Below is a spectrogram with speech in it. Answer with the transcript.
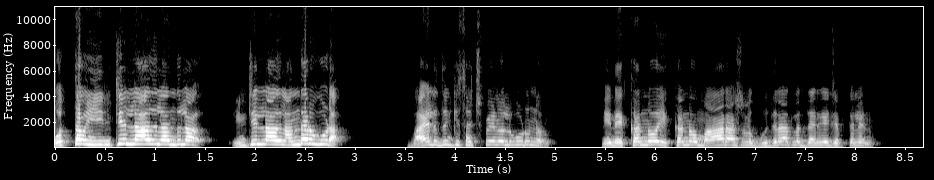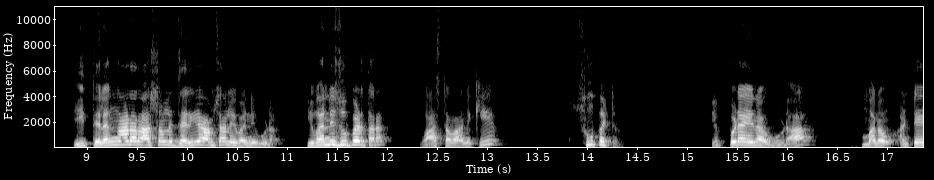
మొత్తం ఇంటిల్లాదులు అందులో ఇంటిల్లాదులు అందరూ కూడా బాయిలు దుంకి చచ్చిపోయిన వాళ్ళు కూడా ఉన్నారు. నేను ఎక్కడనో ఎక్కడనో మహారాష్ట్రలో గుజరాత్లో జరిగే చెప్తలేను. ఈ తెలంగాణ రాష్ట్రంలో జరిగే అంశాలు ఇవన్నీ కూడా. ఇవన్నీ చూపెడతారా? వాస్తవానికి చూపెట్టరు ఎప్పుడైనా కూడా మనం అంటే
